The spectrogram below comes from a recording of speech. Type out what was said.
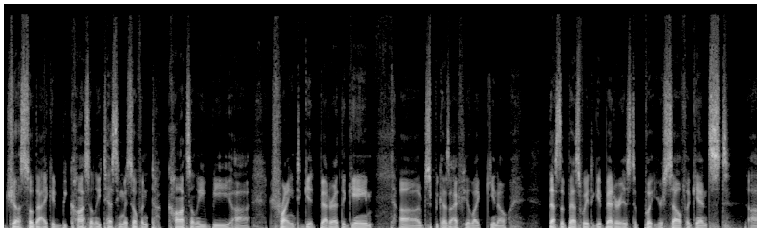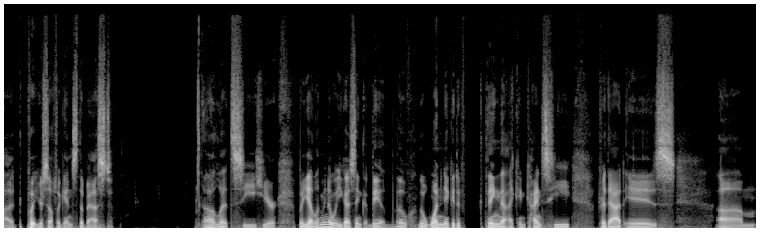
just so that I could be constantly testing myself and constantly be uh, trying to get better at the game. Uh, just because I feel like you know that's the best way to get better is to put yourself against uh, put yourself against the best. Uh, let's see here, but yeah, let me know what you guys think. the the The one negative thing that I can kind of see for that is, um,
